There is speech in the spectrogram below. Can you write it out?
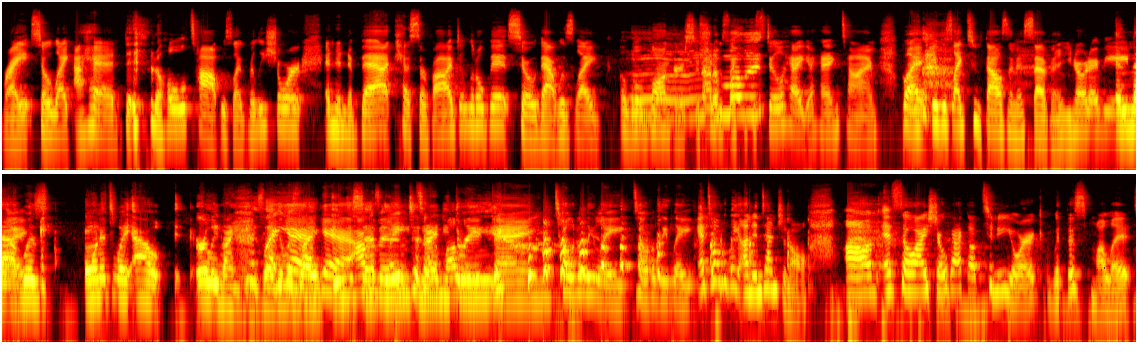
right? So like I had the, the, whole top was like really short and then the back has survived a little bit. So that was like a little longer. So mm, she was like, you still had your hang time, but it was like 2007. You know what I mean? And that like, was on its way out early 90s like it was yeah, like yeah. 87 to, to 93 gang, totally late totally late and totally unintentional um and so i show back up to new york with this mullet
